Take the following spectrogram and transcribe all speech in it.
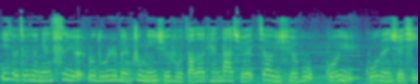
一九九九年四月入读日本著名学府早稻田大学教育学部国语国文学系。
